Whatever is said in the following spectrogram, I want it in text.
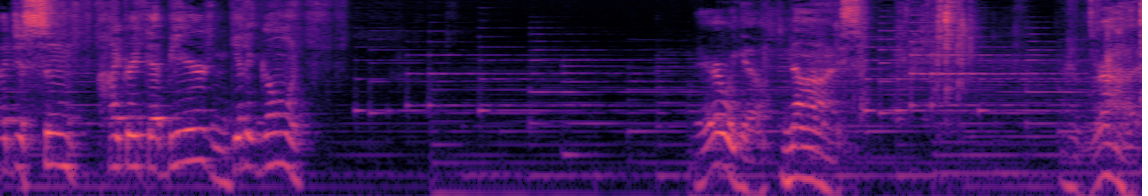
I just soon hydrate that beard and get it going. There we go. Nice. All right.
